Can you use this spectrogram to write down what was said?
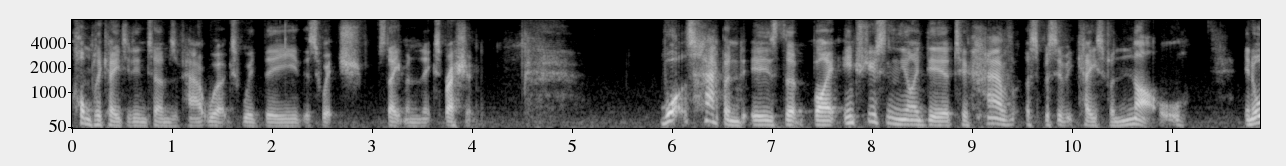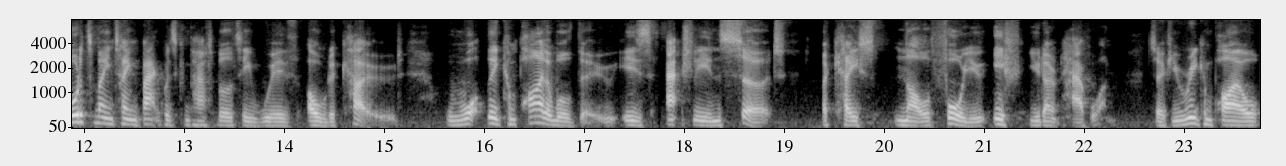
complicated in terms of how it works with the, the switch statement and expression. What's happened is that by introducing the idea to have a specific case for null, in order to maintain backwards compatibility with older code, what the compiler will do is actually insert a case null for you if you don't have one. So if you recompile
